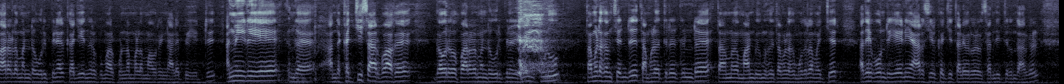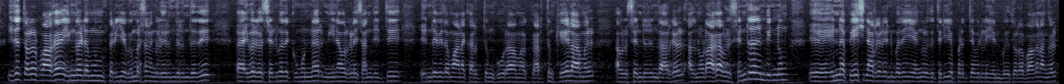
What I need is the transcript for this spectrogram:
பாராளுமன்ற உறுப்பினர் கஜேந்திரகுமார் பொன்னம்பலம் அவரின் அழைப்பை ஏற்று அண்மையிலேயே இந்த அந்த கட்சி சார்பாக கௌரவ பாராளுமன்ற உறுப்பினர்களின் குழு தமிழகம் சென்று தமிழகத்தில் இருக்கின்ற தமிழக மாண்புமிகு தமிழக முதலமைச்சர் அதே போன்று ஏனைய அரசியல் கட்சி தலைவர்கள் சந்தித்திருந்தார்கள். இது தொடர்பாக எங்களிடமும் பெரிய விமர்சனங்கள் இருந்திருந்தது. இவர்கள் செல்வதற்கு முன்னர் மீனவர்களை சந்தித்து எந்த விதமான கருத்தும் கூறாமல் கருத்தும் கேளாமல் அவர்கள் சென்றிருந்தார்கள். அதனூடாக அவர்கள் சென்றதன் பின்னும் என்ன பேசினார்கள் என்பதை எங்களுக்கு தெரியப்படுத்தவில்லை என்பது தொடர்பாக நாங்கள்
